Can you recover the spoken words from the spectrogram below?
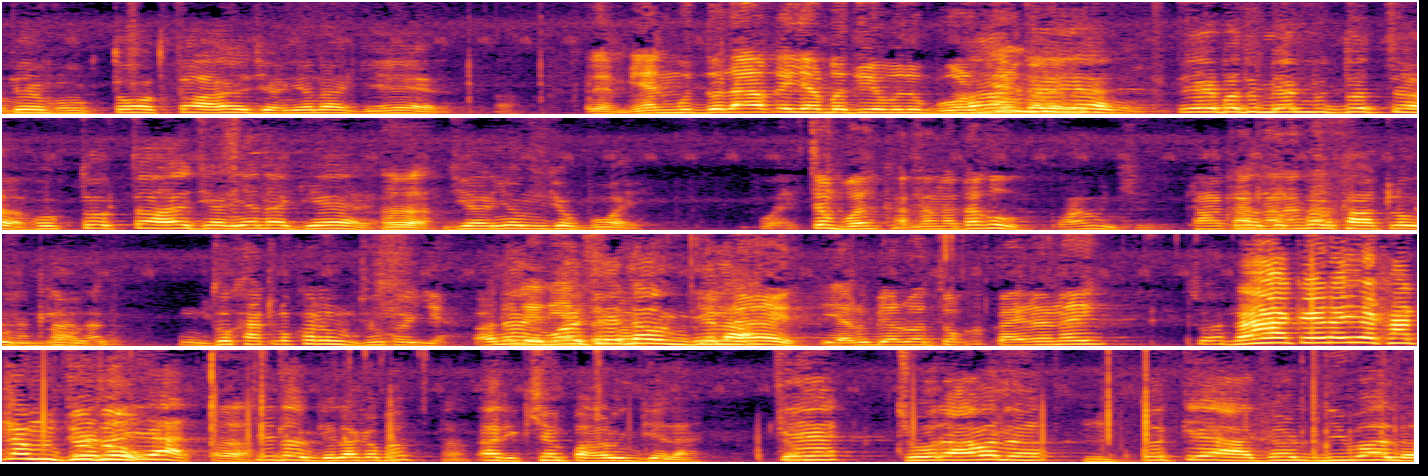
તે હોગતો હોગતો આવ્યો જણિયાના ઘેર. એટલે મેન મુદ્દો લાવ કે યાર બધું એ બધું ગોળ ગોળ તે કરે. યાર, તે બધું મેન મુદ્દો જ છે. હોકતો હોગતો આવ્યો જણિયાના ઘેર. હા. જણિયો ઊંઘ્યો ભોય. ભોય. ચમ ભોય? ખાટલા નતા કુ? ખાટલો પણ ખાટલો ઊંધો હતો. ઊંધો ખાટલો ખરો ઊંધો થઈ ગયા. અને એમાં છે ના ઊંઘેલા નહીં. બેરું તો કર્યા નહીં. ના કઈ યાર ખાટલા ઊંધો જો તો યાર. છે ના ઊંઘેલા ખબર? આ રિક્ષામાં પાડ ઊંઘેલા કે ચોર આવે ને તો કે આગળ દિવાલ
